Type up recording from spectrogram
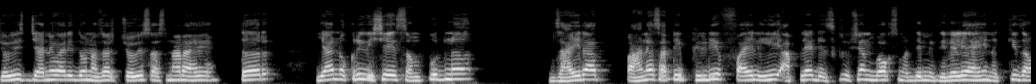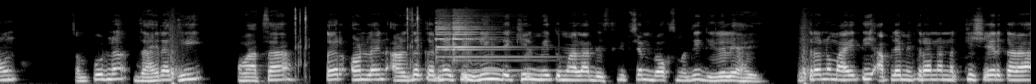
चोवीस जानेवारी दोन हजार चोवीस असणार आहे. तर या नोकरीविषयी संपूर्ण जाहिरात पाहण्यासाठी पी डी एफ फाईल ही आपल्या डिस्क्रिप्शन बॉक्समध्ये मी दिलेली आहे. नक्की जाऊन संपूर्ण जाहिरात ही वाचा. तर ऑनलाईन अर्ज करण्याची लिंक देखील मी तुम्हाला डिस्क्रिप्शन बॉक्समध्ये दिलेली आहे. मित्रांनो माहिती आपल्या मित्रांना नक्की शेअर करा.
